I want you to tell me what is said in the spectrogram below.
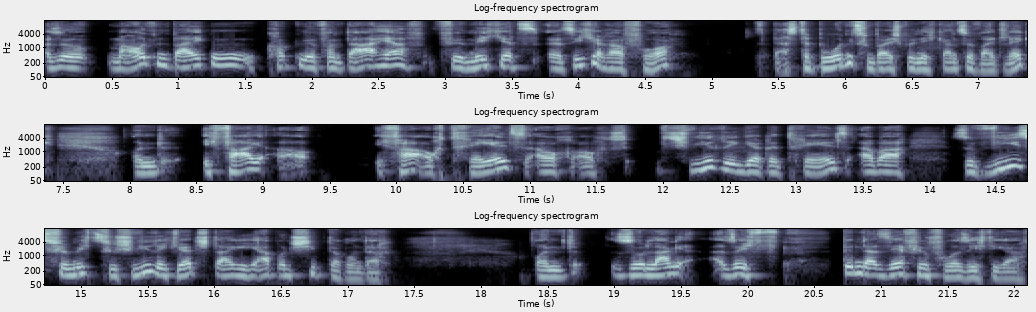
Also Mountainbiken kommt mir von daher für mich jetzt äh, sicherer vor. Da ist der Boden zum Beispiel nicht ganz so weit weg. Und ich fahre ich fahre auch Trails, auch, auch schwierigere Trails, aber so wie es für mich zu schwierig wird, steige ich ab und schiebe darunter. Und solange, also ich bin da sehr viel vorsichtiger.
